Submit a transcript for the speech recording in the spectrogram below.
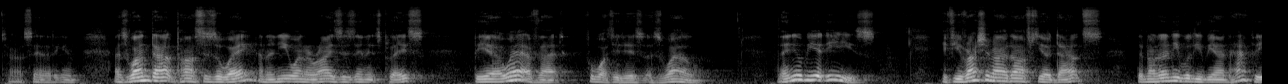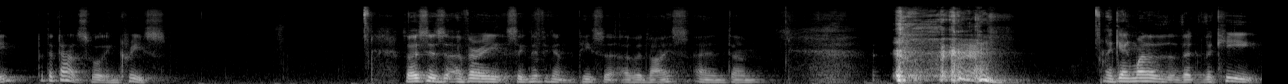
So I'll say that again. As one doubt passes away and a new one arises in its place, be aware of that for what it is as well. Then you'll be at ease, if you rush about after your doubts, then not only will you be unhappy, but the doubts will increase. So this is a very significant piece of advice, and um, again, one of the, the, the key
